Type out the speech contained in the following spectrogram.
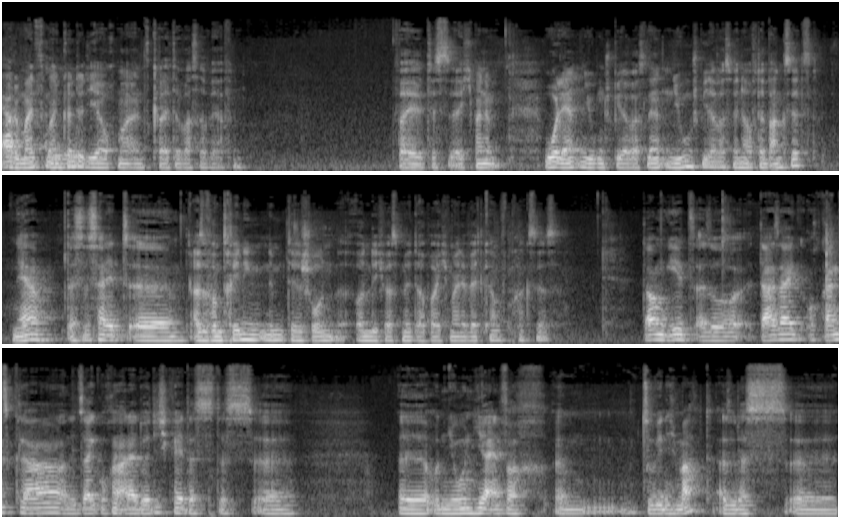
ja, Aber du meinst, man also- könnte die auch mal ins kalte Wasser werfen? Weil das, äh, ich meine, wo lernt ein Jugendspieler was? Lernt ein Jugendspieler was, wenn er auf der Bank sitzt? Ja, das ist halt, äh, Also vom Training nimmt der schon ordentlich was mit, aber ich meine Wettkampfpraxis. darum geht's. Also da sage ich auch ganz klar und ich sage auch in aller Deutlichkeit, dass, dass äh, äh, Union hier einfach ähm, zu wenig macht. Also dass äh,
